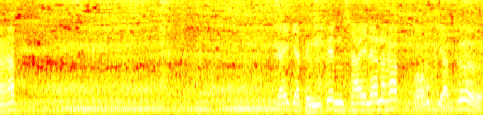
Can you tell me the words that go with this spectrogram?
นะครับ ใกล้จะถึงเส้นชัยแล้วนะครับ ของเสียเกอร์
